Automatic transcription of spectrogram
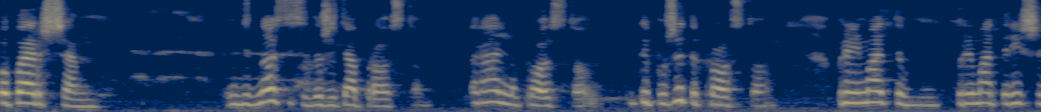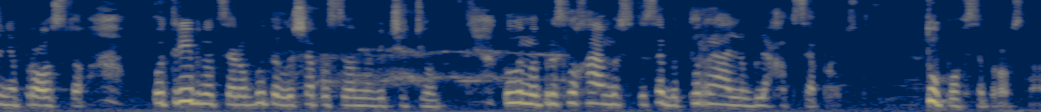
По-перше, відноситися до життя просто. Реально просто. Типу, жити просто, приймати, приймати рішення просто. Потрібно це робити лише по своєму відчуттю. Коли ми прислухаємося до себе, то реально бляха все просто. Тупо все просто.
